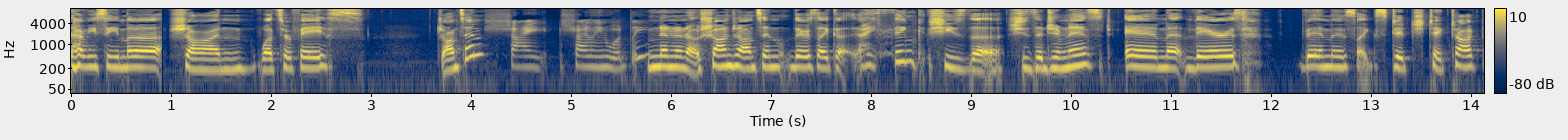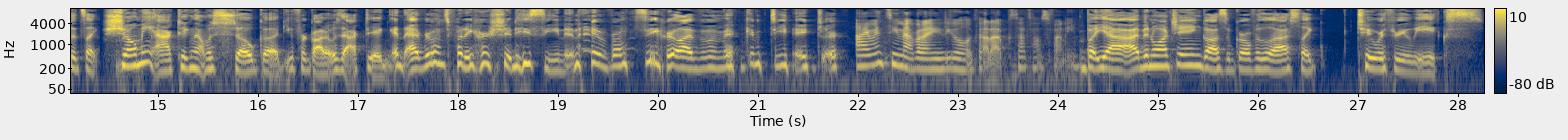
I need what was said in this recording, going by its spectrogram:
Have you seen the Shawn, what's her face? Johnson? Shy, Shailene Woodley? No, no, no. Shawn Johnson. There's like a I think she's the she's the gymnast and there's been this like Stitch TikTok that's like show me acting that was so good you forgot it was acting and everyone's putting her shitty scene in it from Secret Life of American Teenager. I haven't seen that, but I need to go look that up because that sounds funny. But yeah, I've been watching Gossip Girl for the last like 2 or 3 weeks.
